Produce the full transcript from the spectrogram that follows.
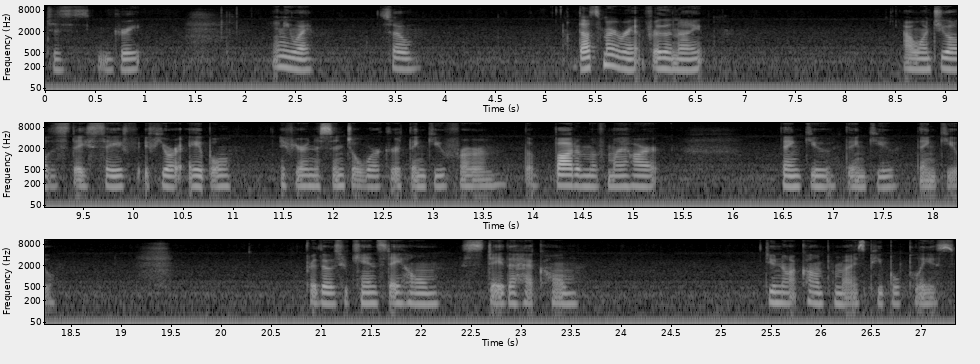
which is great anyway so that's my rant for the night I want you all to stay safe if you're able if you're an essential worker, thank you from the bottom of my heart. Thank you, thank you, thank you. For those who can stay home, stay the heck home. Do not compromise people, please.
